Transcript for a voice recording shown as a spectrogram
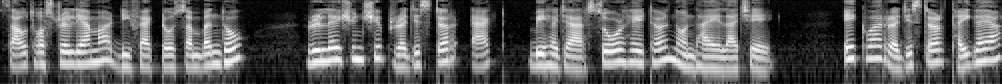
સાઉથ ઓસ્ટ્રેલિયામાં ડિફેક્ટો સંબંધો રિલેશનશીપ રજિસ્ટર એક્ટ બે હજાર સોળ હેઠળ નોંધાયેલા છે. એકવાર રજિસ્ટર થઈ ગયા,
